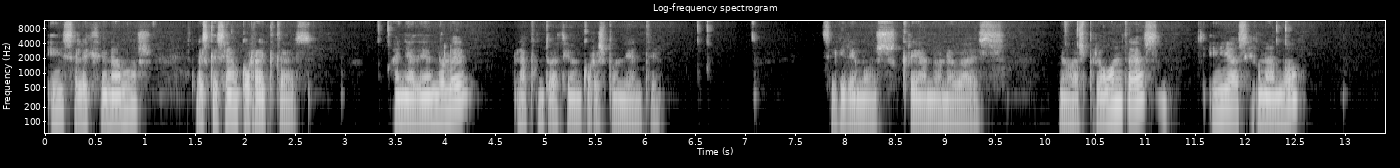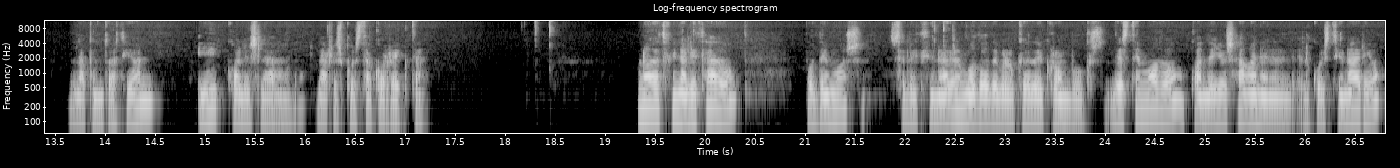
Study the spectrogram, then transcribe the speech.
y seleccionamos las que sean correctas, añadiéndole la puntuación correspondiente. Seguiremos creando nuevas, nuevas preguntas y asignando la puntuación y cuál es la, la respuesta correcta. Una vez finalizado, podemos seleccionar el modo de bloqueo de Chromebooks. De este modo, cuando ellos hagan el, cuestionario,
